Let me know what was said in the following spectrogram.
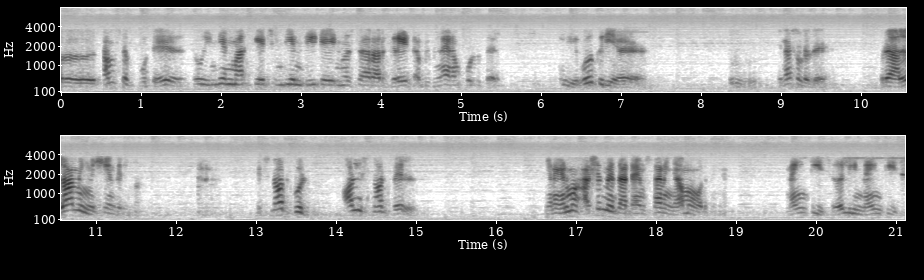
ஒரு தம்ஸ் அப் போட்டு so Indian markets Indian retail investor are great அப்படின்லாம் எனக்கு போட்டுட்டாரு இது எவ்வளவு பெரிய ஒரு என்ன சொல்றது? ஒரு அலாமிங் விஷயம் தெரியுமா? It's not good all is not well எனக்கு என்னமோ ஹர்ஷன் மேத்தா டைம்ஸ் தான் எனக்கு ஞாபகம் வருதுங்க நைன்டிஸ் ஏர்லி நைன்டிஸ்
